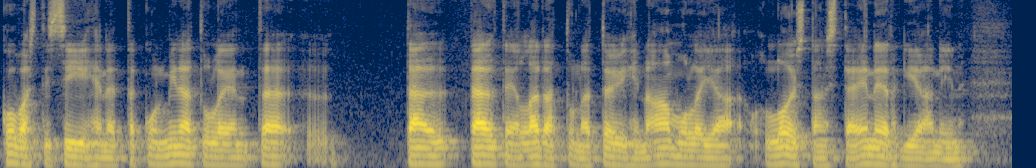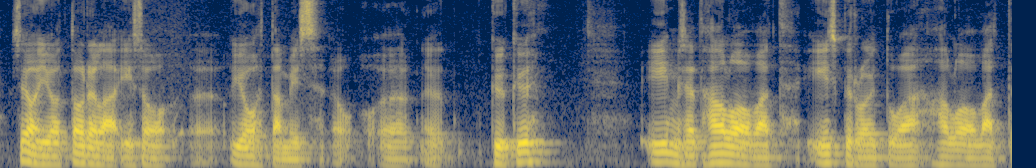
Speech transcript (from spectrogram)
kovasti siihen, että kun minä tulen täyteen ladattuna töihin aamulla ja loistan sitä energiaa, niin se on jo todella iso johtamiskyky. Ihmiset haluavat inspiroitua, haluavat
